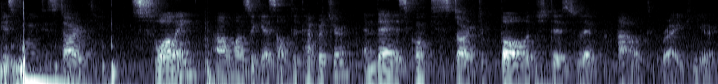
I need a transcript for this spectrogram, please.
is going to start swelling uh, once it gets up to temperature and then it's going to start to bulge this lip out right here.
